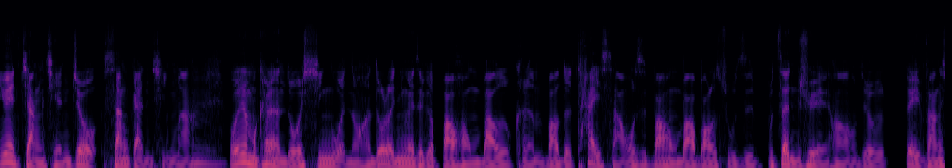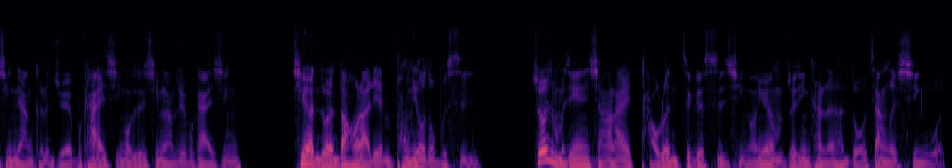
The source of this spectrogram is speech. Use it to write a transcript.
因为讲钱就伤感情嘛，嗯我因为我们看了很多新闻哦，很多人因为这个包红包可能包的太少，或是包红包包的数字不正确哈，就对方新娘可能觉得不开心，或是新娘觉得不开心。其实很多人到后来连朋友都不是，所以为什么今天想要来讨论这个事情哦？因为我们最近看了很多这样的新闻，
